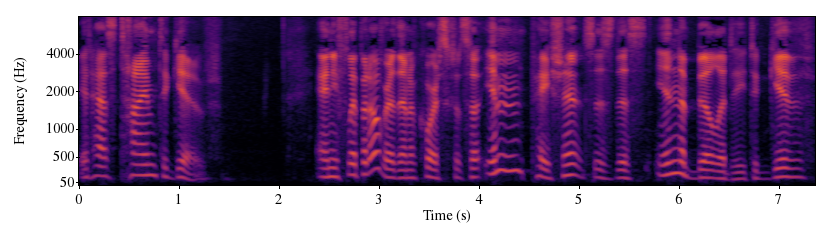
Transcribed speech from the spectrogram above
it has time to give. And you flip it over, then of course, so, so impatience is this inability to give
